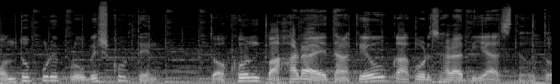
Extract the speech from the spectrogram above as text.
অন্তপুরে প্রবেশ করতেন, তখন পাহারায় তাকেও কাপড় ঝাড়া দিয়ে আসতে হতো।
